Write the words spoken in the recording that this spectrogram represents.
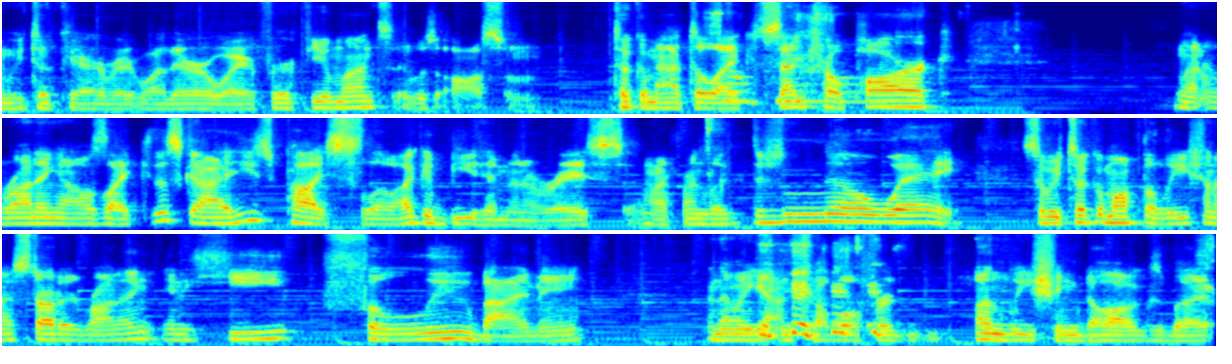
and we took care of it while they were away for a few months. It was awesome. Took him out to So like Central. Park. Went running. I was like, this guy, he's probably slow. I could beat him in a race. And my friend's like, there's no way. So we took him off the leash and I started running, and he flew by me. And then we got in trouble for unleashing dogs. But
